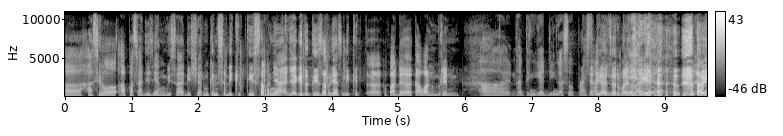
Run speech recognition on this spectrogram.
uh, hasil apa saja sih yang bisa di share mungkin sedikit teasernya aja gitu teasernya sedikit uh, kepada kawan Brin. Uh, nanti jadi nggak surprise jadi nggak surprise lagi. Tapi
